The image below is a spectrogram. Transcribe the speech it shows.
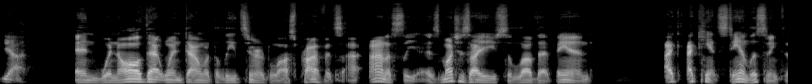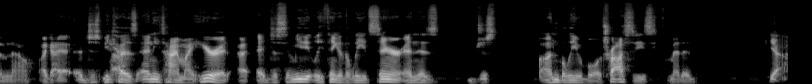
Yeah. And when all that went down with the lead singer of the Lostprophets, I, honestly, as much as I used to love that band, I, I can't stand listening to them now. Like I just because yeah. anytime I hear it, I, I, just immediately think of the lead singer and his just unbelievable atrocities he committed. Yeah.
